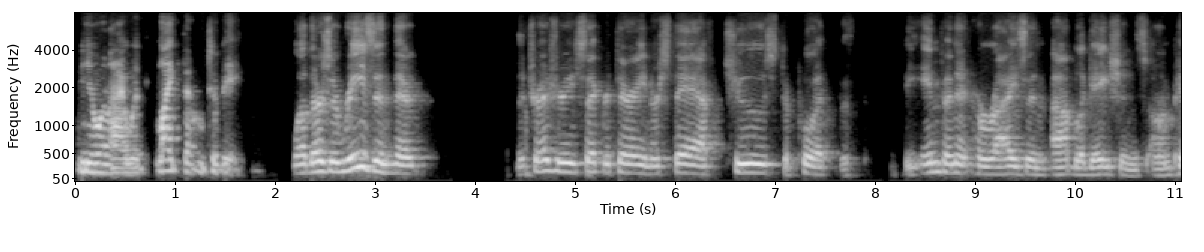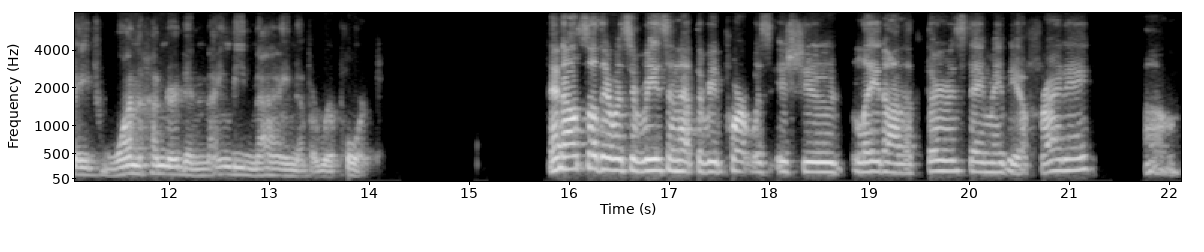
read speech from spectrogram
you and I would like them to be. Well, there's a reason that the Treasury Secretary and her staff choose to put the, the infinite horizon obligations on page 199 of a report. And also, there was a reason that the report was issued late on a Thursday, maybe a Friday. Um,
